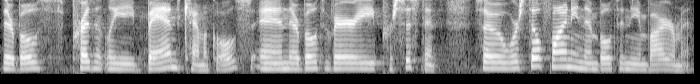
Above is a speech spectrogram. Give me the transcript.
They're both presently banned chemicals and they're both very persistent. So we're still finding them both in the environment.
